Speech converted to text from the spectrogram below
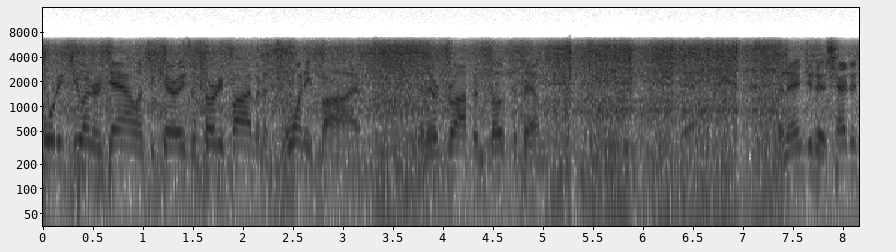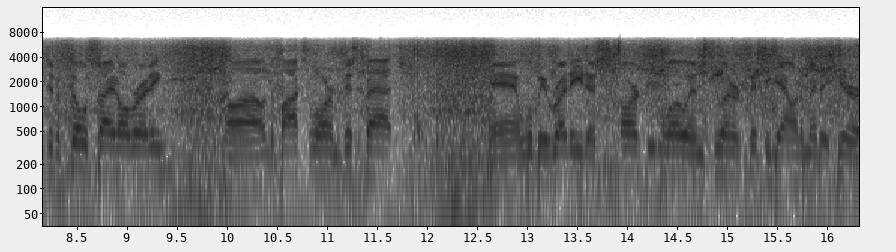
4,200 gallons. He carries a 35 and a 25, and they're dropping both of them. An engine is headed to the fill site already uh, on the box alarm dispatch, and we'll be ready to start flowing 250 gallon a minute here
